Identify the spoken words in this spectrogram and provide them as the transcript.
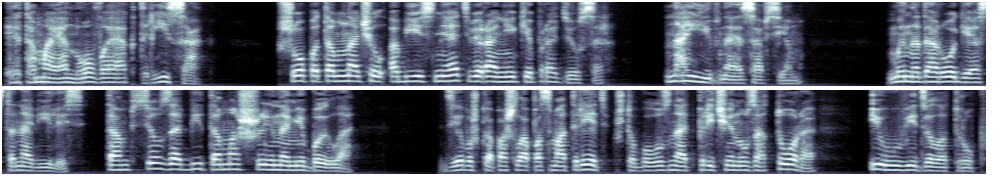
«Это моя новая актриса», — шепотом начал объяснять Веронике продюсер. «Наивная совсем. Мы на дороге остановились. Там все забито машинами было». Девушка пошла посмотреть, чтобы узнать причину затора, и увидела труп.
